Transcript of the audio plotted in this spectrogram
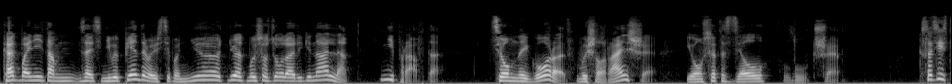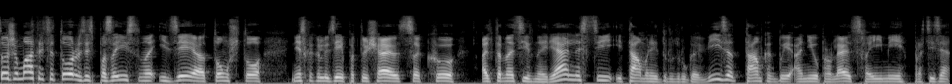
Как бы они там, знаете, не выпендривались, типа, нет, нет, мы все сделали оригинально. Неправда. Темный город вышел раньше, и он все это сделал лучше. Кстати, из той же «Матрицы» тоже здесь позаимствована идея о том, что несколько людей подключаются к альтернативной реальности, и там они друг друга видят, там как бы они управляют своими, простите,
